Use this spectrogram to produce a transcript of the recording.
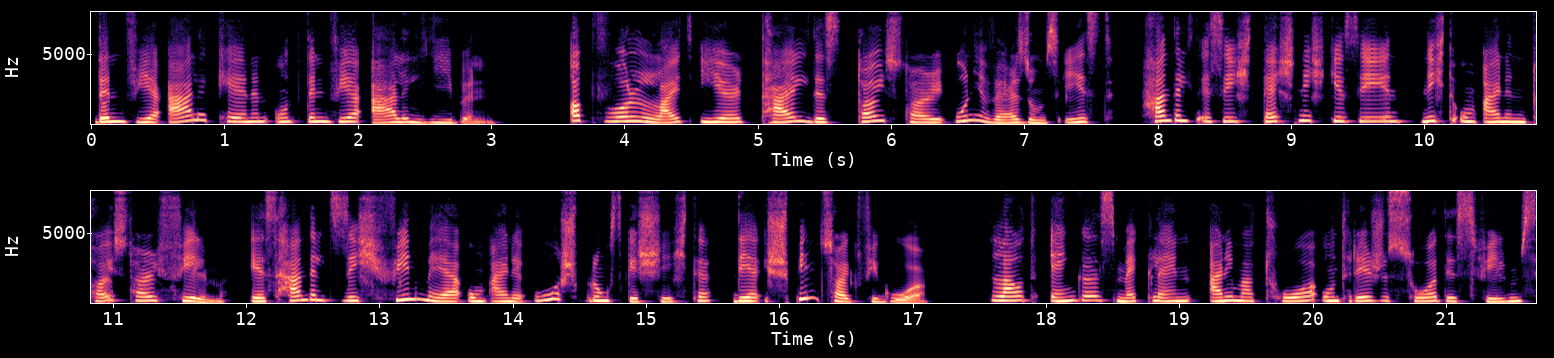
den wir alle kennen und den wir alle lieben. Obwohl Lightyear Teil des Toy Story Universums ist, handelt es sich technisch gesehen nicht um einen Toy Story-Film. Es handelt sich vielmehr um eine Ursprungsgeschichte der Spielzeugfigur. Laut Angus MacLean, Animator und Regisseur des Films,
